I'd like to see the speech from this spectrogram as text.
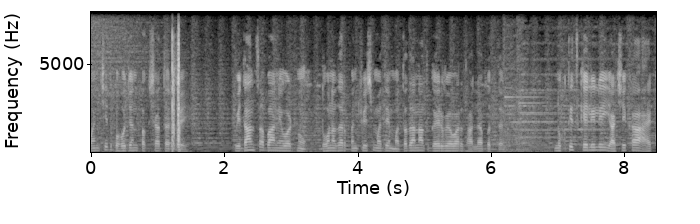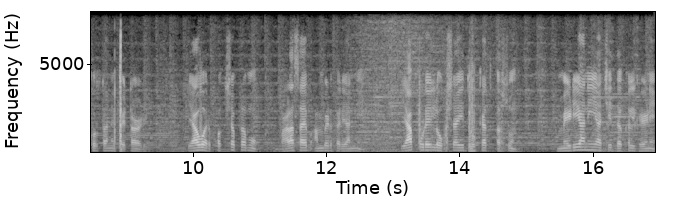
वंचित बहुजन पक्षातर्फे विधानसभा निवडणूक दोन हजार पंचवीसमध्ये मतदानात गैरव्यवहार झाल्याबद्दल नुकतीच केलेली याचिका हायकोर्टाने फेटाळली. यावर पक्षप्रमुख बाळासाहेब आंबेडकर यांनी यापुढे लोकशाही धोक्यात असून मीडियाने याची दखल घेणे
